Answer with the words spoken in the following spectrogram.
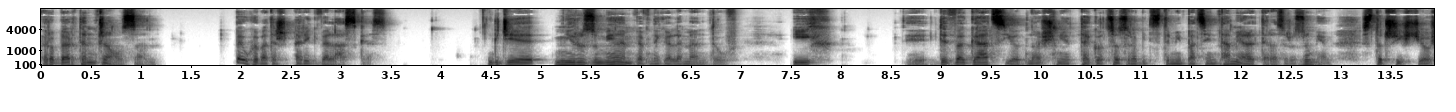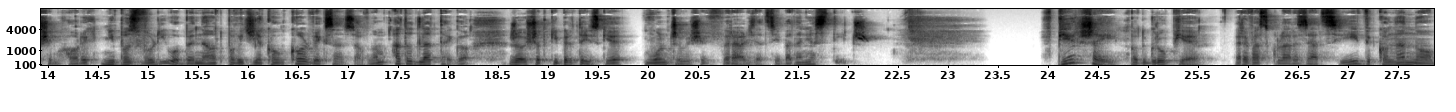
Robertem Johnson. Był chyba też Eric Velasquez, gdzie nie rozumiałem pewnych elementów ich y, dywagacji odnośnie tego, co zrobić z tymi pacjentami, ale teraz rozumiem. 138 chorych nie pozwoliłoby na odpowiedź jakąkolwiek sensowną, a to dlatego, że ośrodki brytyjskie włączyły się w realizację badania Stitch. W pierwszej podgrupie rewaskularyzacji wykonano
